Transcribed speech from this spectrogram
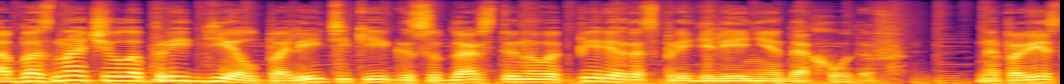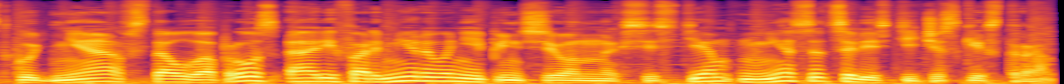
обозначила предел политики государственного перераспределения доходов. На повестку дня встал вопрос о реформировании пенсионных систем несоциалистических стран.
